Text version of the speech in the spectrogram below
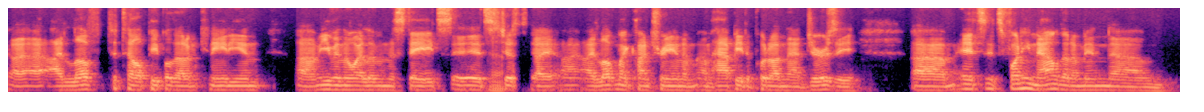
Uh, I love to tell people that I'm Canadian, um, even though I live in the states. It's yeah. just I, I love my country, and I'm, I'm happy to put on that jersey. Um, it's it's funny now that I'm in um,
